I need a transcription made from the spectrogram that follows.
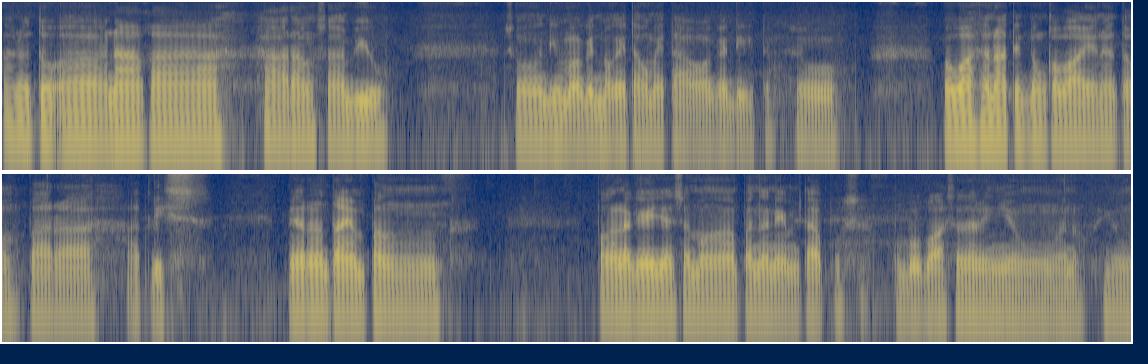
ano to ah nakakaharang sa view. So hindi mo agad makita kung may tao agad dito. So bawasan natin tong kawayan na to para at least meron tayong pang panglagay dyan sa mga pananim. Tapos pababawasan na rin yung ano yung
